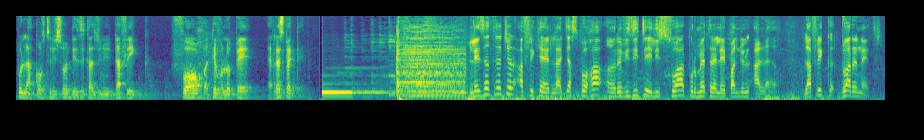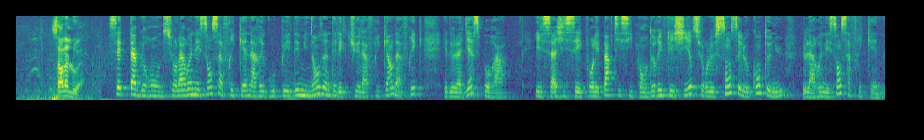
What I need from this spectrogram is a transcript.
pour la construction des États-Unis d'Afrique, forts, développés et respectés. Les intellectuels africains de la diaspora ont revisité l'histoire pour mettre les pendules à l'heure. L'Afrique doit renaître. Sarah Loua. Cette table ronde sur la renaissance africaine a regroupé d'éminents intellectuels africains d'Afrique et de la diaspora. Il s'agissait pour les participants de réfléchir sur le sens et le contenu de la Renaissance africaine.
